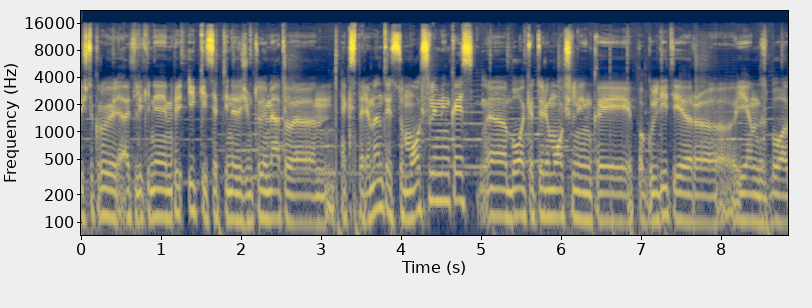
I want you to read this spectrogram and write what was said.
iš tikrųjų atlikinėjami iki 70-ųjų metų eksperimentai su mokslininkais. E, buvo keturi mokslininkai paguldyti ir e, jiems buvo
